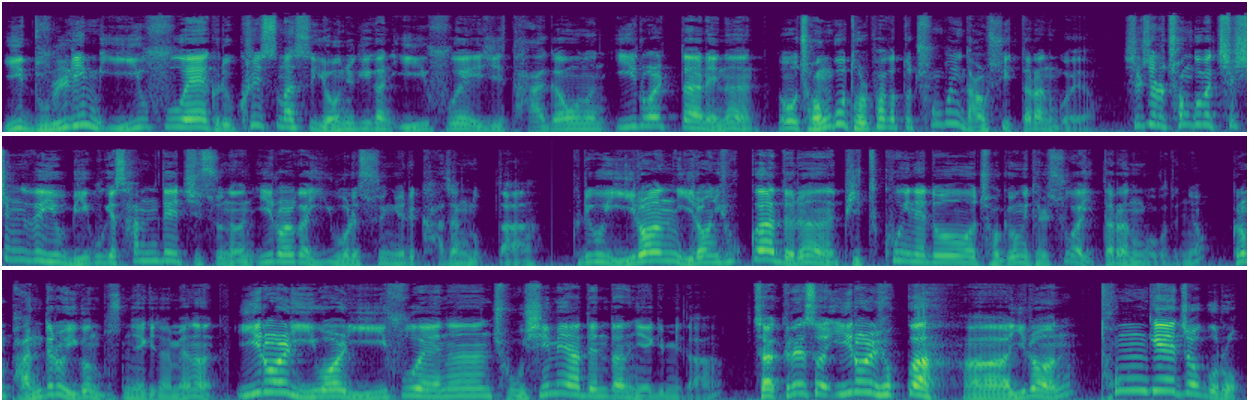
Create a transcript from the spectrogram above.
이 눌림 이후에 그리고 크리스마스 연휴 기간 이후에 이제 다가오는 1월 달에는 어, 전고 돌파가 또 충분히 나올 수 있다라는 거예요. 실제로 1970년대 이후 미국의 3대 지수는 1월과 2월의 수익률이 가장 높다. 그리고 이런 이런 효과들은 비트코인에도 적용이 될 수가 있다라는 거거든요. 그럼 반대로 이건 무슨 얘기냐면은 1월, 2월 이후에는 조심해야 된다는 얘기입니다. 자, 그래서 1월 효과, 아, 이런 통계적으로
